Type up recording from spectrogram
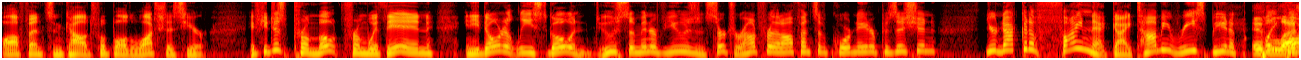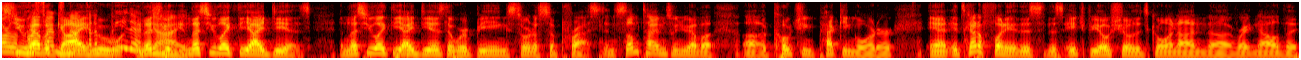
offense in college football to watch this year. If you just promote from within and you don't at least go and do some interviews and search around for that offensive coordinator position, you're not going to find that guy. Tommy Rees being a play unless you have a guy who unless guy. you unless you like the ideas unless you like the ideas that were being sort of suppressed. And sometimes when you have a, a coaching pecking order, and it's kind of funny this this HBO show that's going on uh, right now, the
